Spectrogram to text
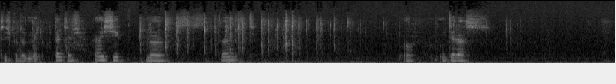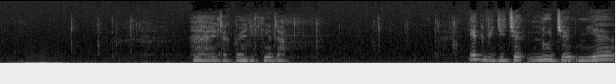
Coś podobnego. Tak coś. Hasik na start. O, i teraz... I tak pewnie nikt nie da. Jak widzicie, ludzie nie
